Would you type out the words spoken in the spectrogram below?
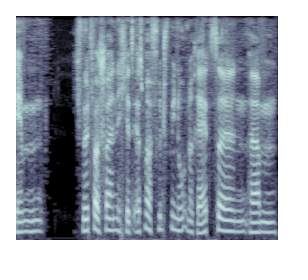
Im, ich würde wahrscheinlich jetzt erstmal fünf Minuten rätseln, ähm,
